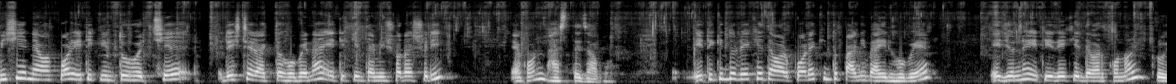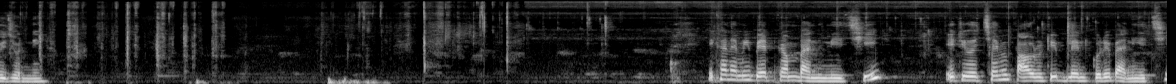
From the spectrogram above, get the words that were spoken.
মিশিয়ে নেওয়ার পর এটি কিন্তু হচ্ছে রেস্টে রাখতে হবে না। এটি কিন্তু আমি সরাসরি এখন ভাজতে যাব। এটি কিন্তু রেখে দেওয়ার পরে কিন্তু পানি বাইর হবে। এই জন্য এটি রেখে দেওয়ার কোনো প্রয়োজন নেই। এখানে আমি বেডগ্রাম বানিয়ে নিয়েছি। এটি হচ্ছে আমি পাউরুটি ব্লেন্ড করে বানিয়েছি।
